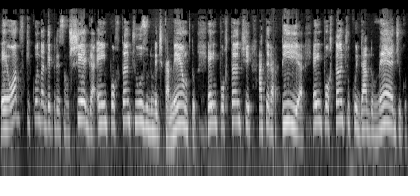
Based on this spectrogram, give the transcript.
É óbvio que quando a depressão chega, é importante o uso do medicamento, é importante a terapia, é importante o cuidado médico,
